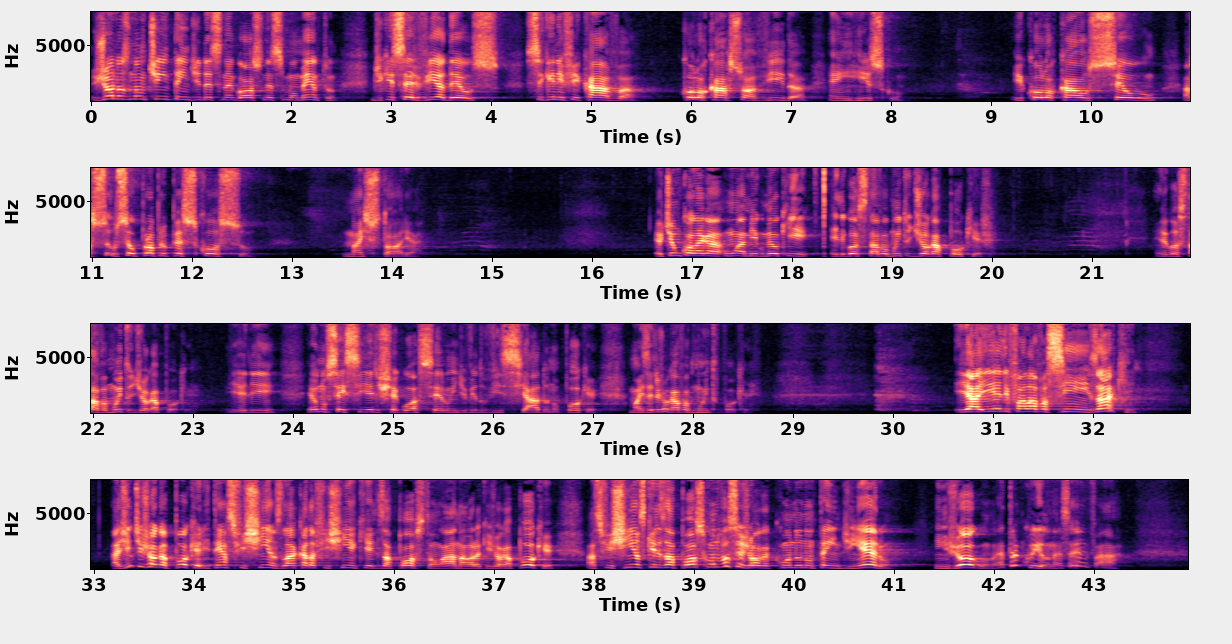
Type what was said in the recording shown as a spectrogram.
Jonas não tinha entendido esse negócio nesse momento, de que servir a Deus significava colocar sua vida em risco e colocar o seu, o seu próprio pescoço na história. Eu tinha um colega, um amigo meu que ele gostava muito de jogar pôquer. Ele gostava muito de jogar pôquer. E ele, eu não sei se ele chegou a ser um indivíduo viciado no pôquer, mas ele jogava muito pôquer. E aí ele falava assim, Isaac, a gente joga pôquer e tem as fichinhas lá, cada fichinha que eles apostam lá na hora que joga pôquer, as fichinhas que eles apostam quando você joga, quando não tem dinheiro em jogo, é tranquilo, né? Você ah,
